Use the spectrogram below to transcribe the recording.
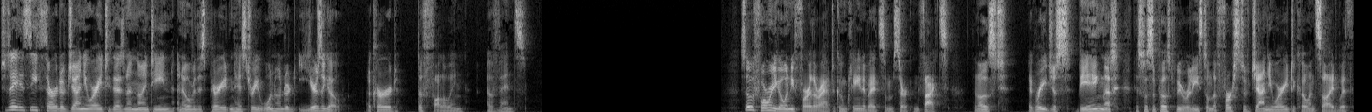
Today is the 3rd of January 2019, and over this period in history, 100 years ago, occurred the following events. So, before we go any further, I have to come clean about some certain facts. The most egregious being that this was supposed to be released on the 1st of January to coincide with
